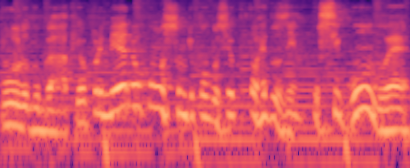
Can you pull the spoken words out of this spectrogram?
pulo do gato. O primeiro é o consumo de combustível que estou reduzindo. O segundo é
